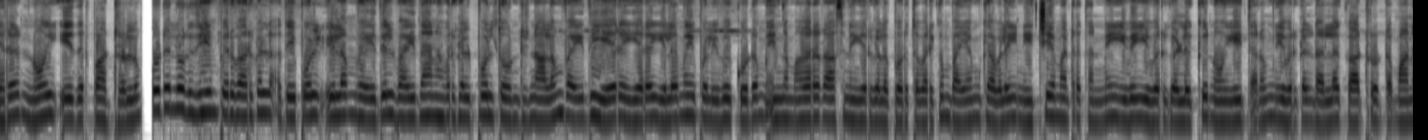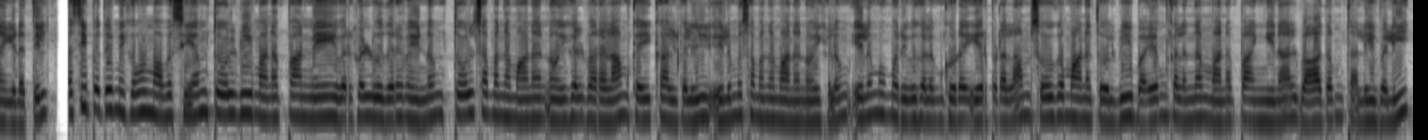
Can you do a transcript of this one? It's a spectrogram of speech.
ஏற நோய் எதிர்பார்த்தலும் உடல் உறுதியும் பெறுவார்கள். அதேபோல் இளம் வயதில் வயதானவர்கள் போல் தோன்றினாலும் வயது ஏற ஏற இளமை பொலிவு கூடும். இந்த மகர ராசினியர்களை பொறுத்த வரைக்கும் பயம் கவலை நிச்சயமற்ற தன்மை இவை இவர்களுக்கு நோயை தரும். இவர்கள் நல்ல காற்றோட்டமான இடத்தில் வசிப்பது மிகவும் அவசியம். தோல்வி மனப்பான்மையை இவர்கள் உதர வேண்டும். தோல் சம்பந்தமான நோய்கள் வரலாம். கை கால்களில் எலும்பு சம்பந்தமான நோய்களும் எலும்பு முறிவுகளும் கூட ஏற்படலாம். சோகமான தோல்வி பயம் கலந்த மனப்பாங்கினால் வாதம் தலைவலி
